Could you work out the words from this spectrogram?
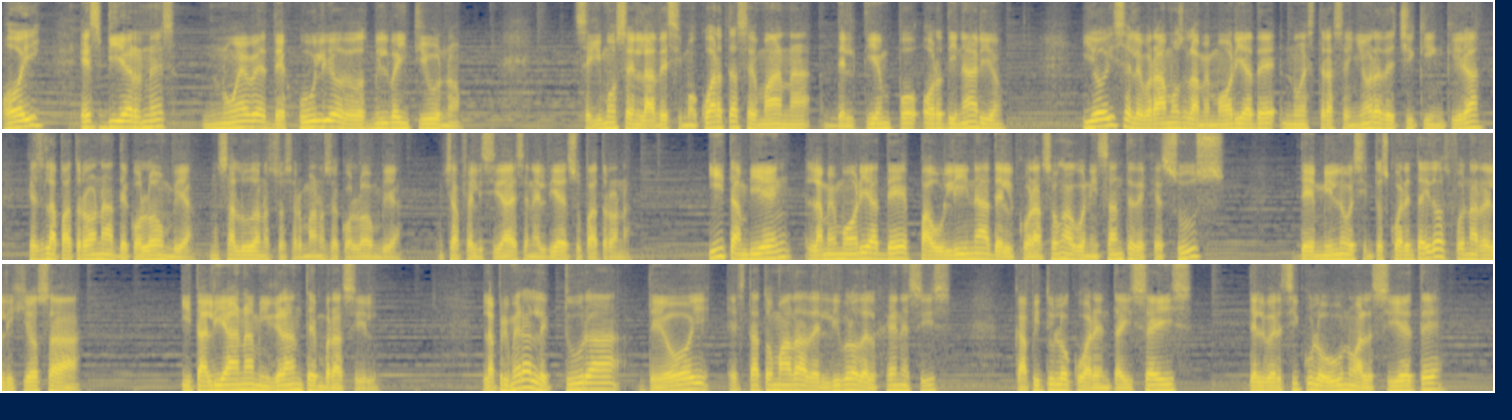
Hoy es viernes 9 de julio de 2021. Seguimos en la decimocuarta semana del tiempo ordinario y hoy celebramos la memoria de Nuestra Señora de Chiquinquirá, que es la patrona de Colombia. Un saludo a nuestros hermanos de Colombia. Muchas felicidades en el día de su patrona. Y también la memoria de Paulina del Corazón Agonizante de Jesús de 1942. Fue una religiosa italiana migrante en Brasil. La primera lectura de hoy está tomada del libro del Génesis, capítulo 46, del versículo 1 al 7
